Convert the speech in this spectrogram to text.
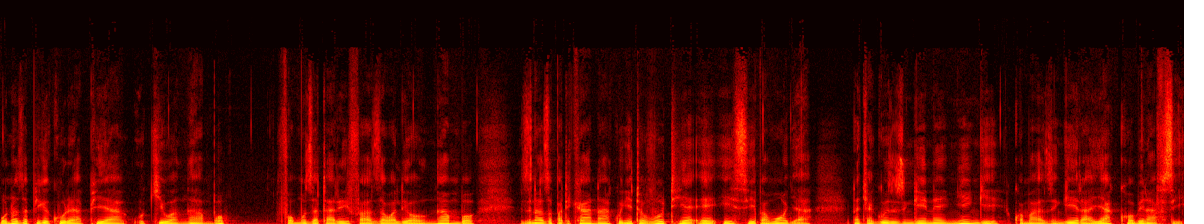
Unaweza piga kura pia ukiwa ng'ambo. Fomu za taarifa za walio ng'ambo zinazopatikana kwenye tovuti ya AEC pamoja na chaguzi zingine nyingi kwa mazingira yako binafsi.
